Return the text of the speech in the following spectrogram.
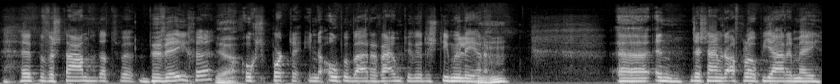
hebben we staan dat we bewegen, Ja. maar ook sporten in de openbare ruimte willen stimuleren. Mhm. Eh, en daar zijn we de afgelopen jaren mee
